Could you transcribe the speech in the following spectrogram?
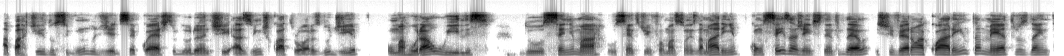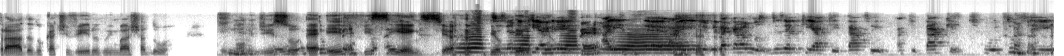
A partir do segundo dia de sequestro, durante as 24 horas do dia, uma rural Willis do CENIMAR, o Centro de Informações da Marinha, com seis agentes dentro dela, estiveram a 40 metros da entrada do cativeiro do embaixador. O nome disso é perto, eficiência. Meu Dizendo Deus. que aí, é, aí eu vi daquela música, dizendo que aqui tá frio, aqui tá quente. Muito frio,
